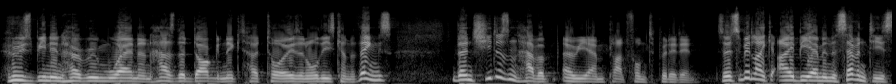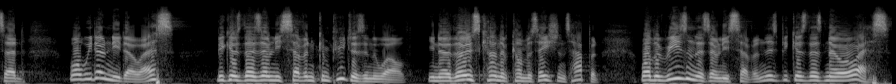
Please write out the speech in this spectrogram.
who's been in her room when and has the dog nicked her toys and all these kind of things, then she doesn't have an OEM platform to put it in. So it's a bit like IBM in the 70s said, well, we don't need OS because there's only seven computers in the world. You know, those kind of conversations happen. Well, the reason there's only seven is because there's no OS.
